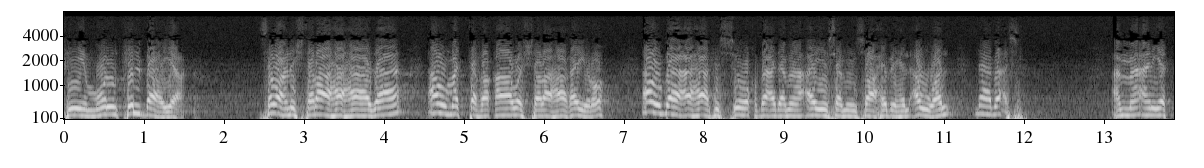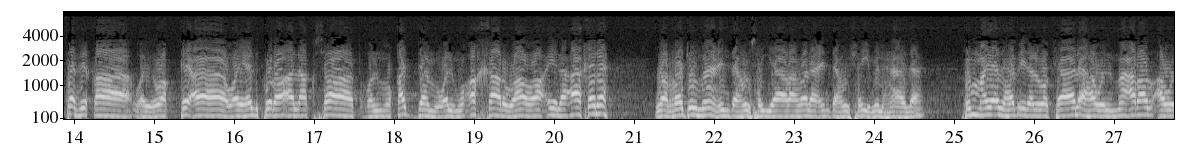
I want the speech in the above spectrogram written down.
في ملك البايع سواء اشتراها هذا أو ما اتفقا واشتراها غيره أو باعها في السوق بعدما أيس من صاحبه الأول لا بأس. أما أن يتفقا ويوقعا ويذكر الأقساط والمقدم والمؤخر وإلى آخره والرجل ما عنده سيارة ولا عنده شيء من هذا. ثم يذهب إلى الوكالة أو المعرض أو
